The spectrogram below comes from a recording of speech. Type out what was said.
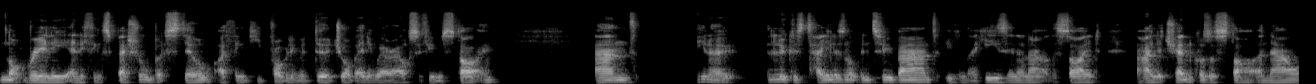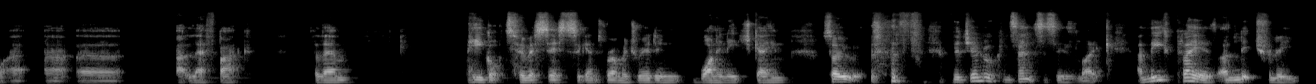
not really anything special, but still, I think he probably would do a job anywhere else if he was starting. And, you know, Lucas Taylor's not been too bad, even though he's in and out of the side. Mihailchenko's a starter now at, at, uh, at left back for them he got two assists against Real Madrid in one in each game. So the general consensus is like, and these players are literally,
